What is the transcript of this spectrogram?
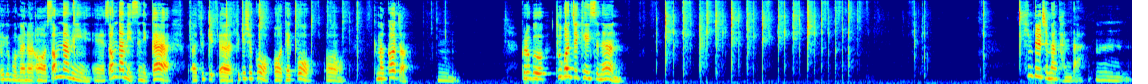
여기 보면은, 어, 썸남이, 예, 썸남이 있으니까, 어, 듣기, 어, 듣기 싫고, 어, 됐고, 어, 그만 꺼져. 음. 그리고 두 번째 케이스는, 힘들지만 간다. 음.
